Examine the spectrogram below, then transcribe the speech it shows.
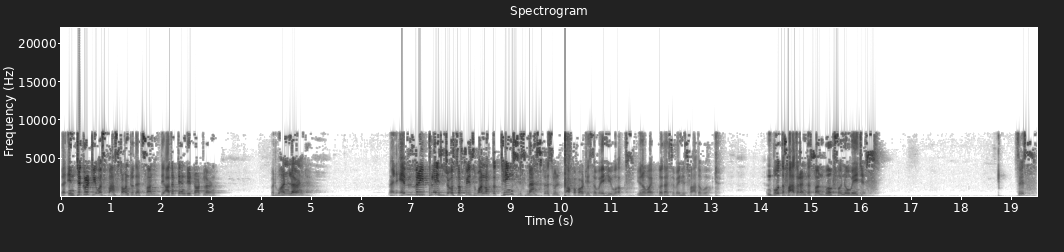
The integrity was passed on to that son. The other ten did not learn. But one learned. And every place Joseph is, one of the things his masters will talk about is the way he works. You know why? Because that's the way his father worked. And both the father and the son worked for no wages. Says,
